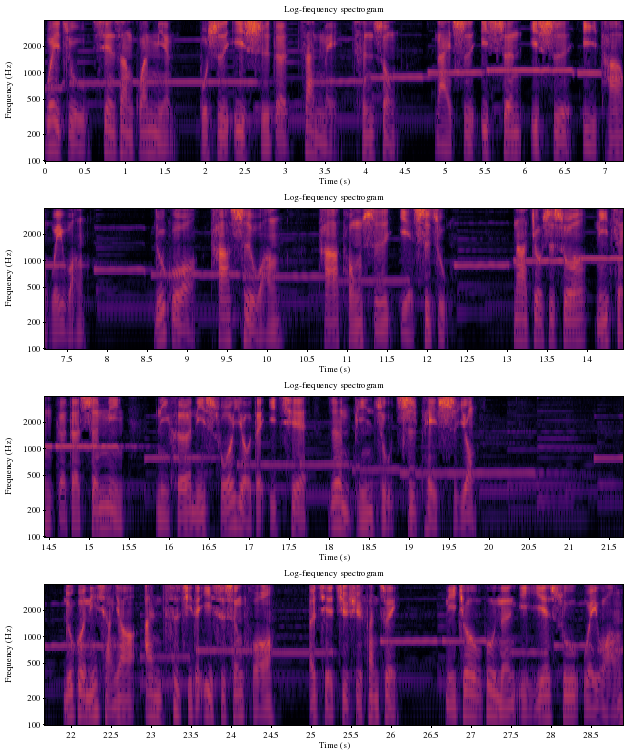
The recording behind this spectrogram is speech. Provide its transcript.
为主献上冠冕，不是一时的赞美称颂，乃是一生一世以他为王。如果他是王，他同时也是主，那就是说，你整个的生命。你和你所有的一切，任凭主支配使用。如果你想要按自己的意思生活，而且继续犯罪，你就不能以耶稣为王。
